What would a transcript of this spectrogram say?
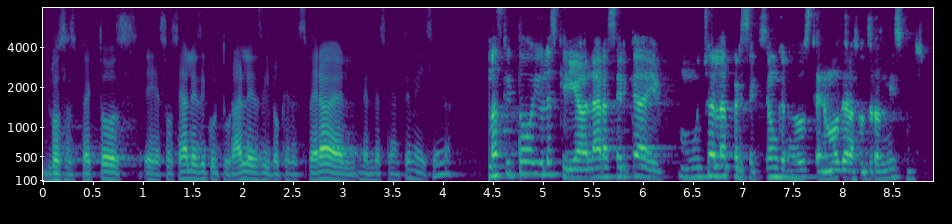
los aspectos eh, sociales y culturales y lo que se espera del, estudiante de medicina. Más que todo yo les quería hablar acerca de mucha la percepción que nosotros tenemos de nosotros mismos.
